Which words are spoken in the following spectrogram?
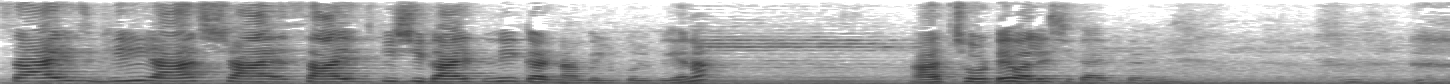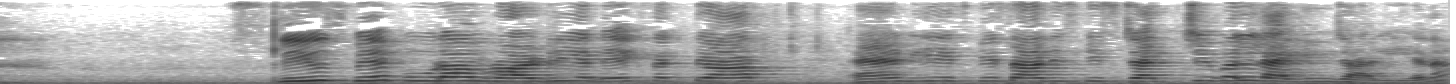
साइज़ भी आज साइज़ की शिकायत नहीं करना बिल्कुल भी, है ना? आज छोटे वाले शिकायत करेंगे। स्लीव्स पे पूरा एम्ब्रॉयडरी है, देख सकते हो आप। एंड ये इसके साथ इसकी स्ट्रेचेबल लेगिंग जा रही है ना?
